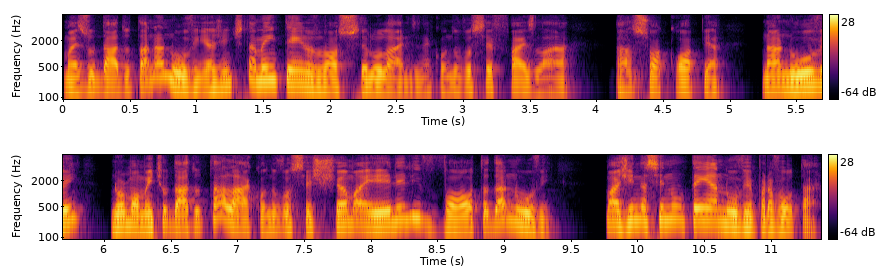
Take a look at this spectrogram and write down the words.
mas o dado está na nuvem. A gente também tem nos nossos celulares, né? Quando você faz lá a sua cópia na nuvem, normalmente o dado está lá. Quando você chama ele, ele volta da nuvem. Imagina se não tem a nuvem para voltar.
